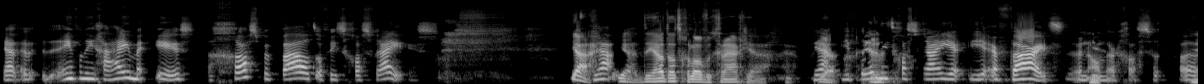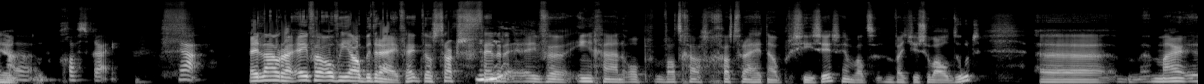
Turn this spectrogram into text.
ja, een van die geheimen is, gas bepaalt of iets gasvrij is. Ja, ja. ja, ja dat geloof ik graag, ja. Ja, ja. je bent en, niet gastvrij, je, je ervaart een ja. ander gast, uh, uh, gastvrij. Ja. Hey Laura, even over jouw bedrijf. Hè. Ik wil straks mm -hmm. verder even ingaan op wat gastvrijheid nou precies is en wat, wat je zoal doet. Uh, maar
